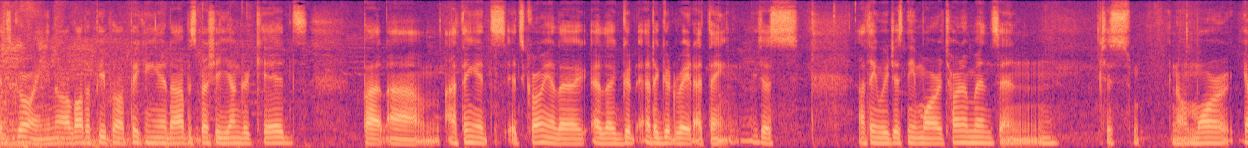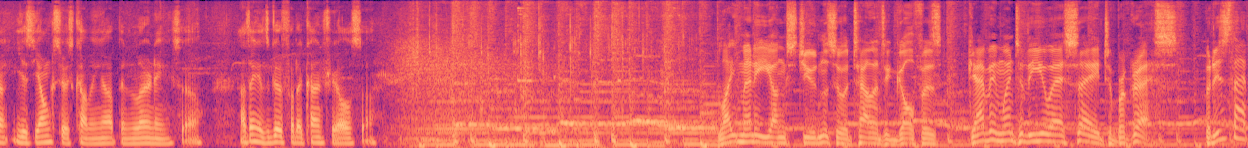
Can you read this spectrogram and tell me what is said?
It's growing, you know, a lot of people are picking it up, especially younger kids. But um, I think it's it's growing at a, at a good at a good rate. I think just I think we just need more tournaments and just you know more young, just youngsters coming up and learning. So I think it's good for the country also. Like many young students who are talented golfers, Gavin went to the USA to progress. But is that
